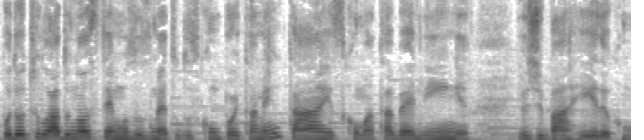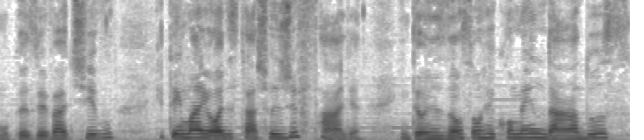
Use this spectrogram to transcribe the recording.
Por outro lado, nós temos os métodos comportamentais, como a tabelinha, e os de barreira, como o preservativo, que têm maiores taxas de falha. Então, eles não são recomendados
